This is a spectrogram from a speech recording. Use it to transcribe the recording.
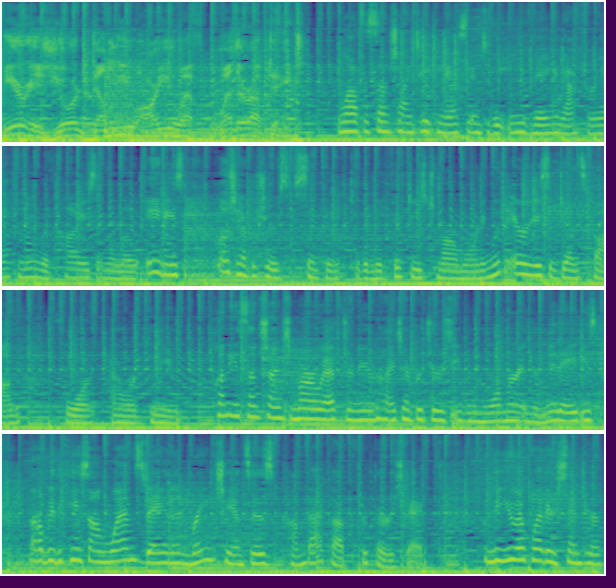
here is your WRUF weather update. Lots of sunshine taking us into the evening and after an afternoon with highs in the low 80s. Low temperatures sink into the mid 50s tomorrow morning with areas of dense fog for our commute. Plenty of sunshine tomorrow afternoon, high temperatures even warmer in the mid 80s. That'll be the case on Wednesday, and then rain chances come back up for Thursday. From the UF Weather Center,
